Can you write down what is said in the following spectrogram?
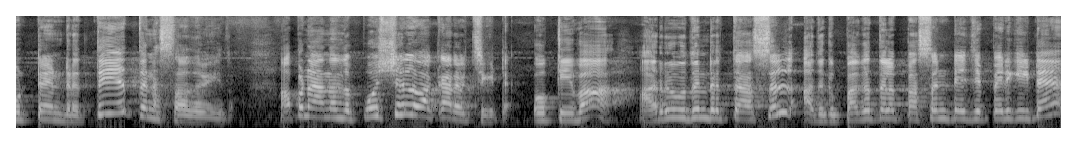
முட்டைன்றது எத்தனை சதவீதம்? அப்போ நான் அந்த பொசிஷனில் உட்கார வச்சுக்கிட்டேன். ஓகேவா அறுபதுன்றது அசல் அதுக்கு பக்கத்தில் பர்சன்டேஜை பெருக்கிக்கிட்டேன்.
